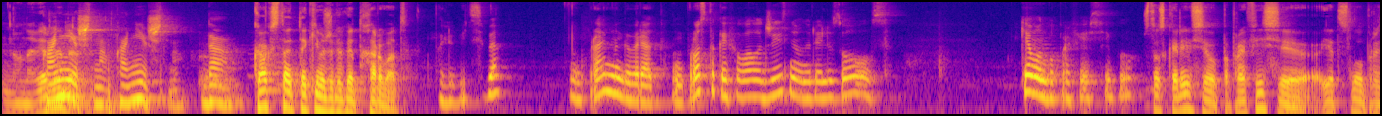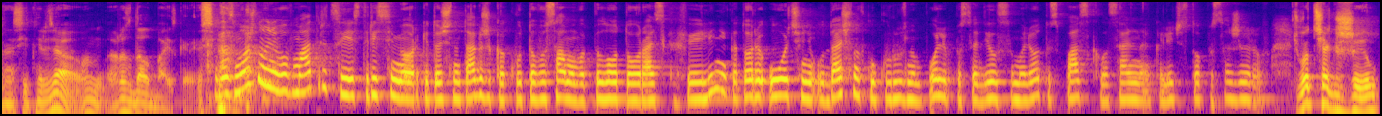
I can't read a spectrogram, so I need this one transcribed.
Ну, наверное, Конечно, да. конечно, да. Как стать таким же, как этот хорват? Полюбить себя. Ну, правильно говорят, он просто кайфовал от жизни, он реализовывался. Кем он по профессии был? Что, скорее всего, по профессии, и это слово произносить нельзя, он раздолбай, скорее всего. Возможно, у него в «Матрице» есть три семерки, точно так же, как у того самого пилота уральских авиалиний, который очень удачно в кукурузном поле посадил самолет и спас колоссальное количество пассажиров. Вот человек жил,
